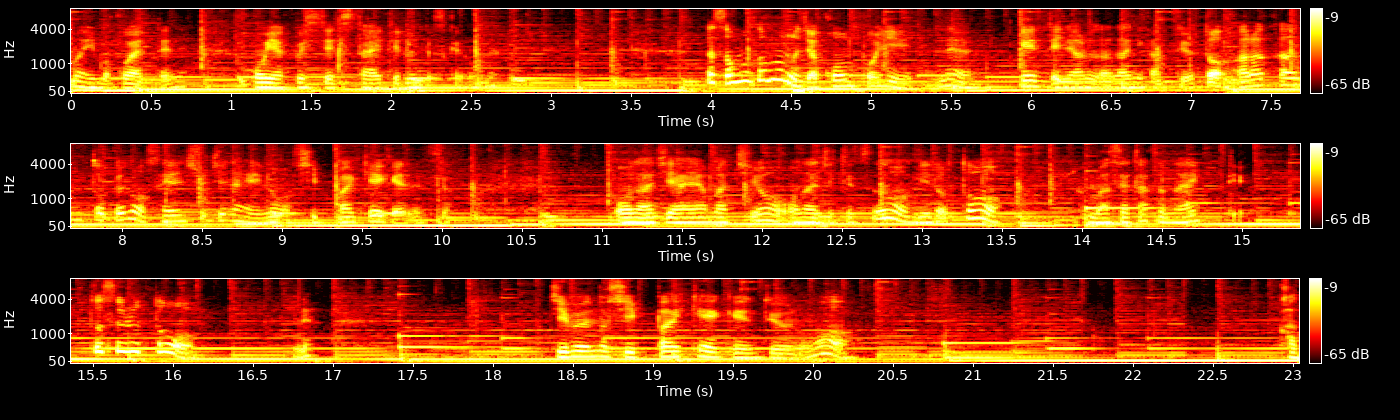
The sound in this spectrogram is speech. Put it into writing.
まあ今こうやってね、翻訳して伝えてるんですけどね。そもそものじゃ根本にね、原点にあるのは何かっていうと、原監督の選手時代の失敗経験ですよ。同じ過ちを、同じ鉄を二度と踏ませたくないっていう。とすると、ね、自分の失敗経験というのは、必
